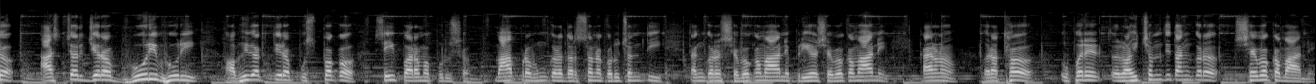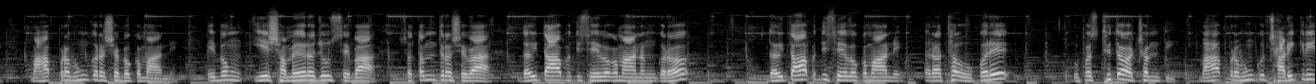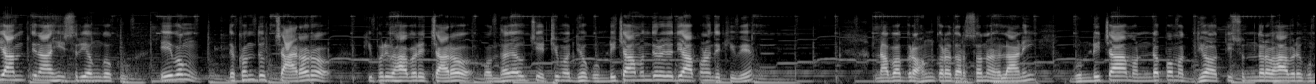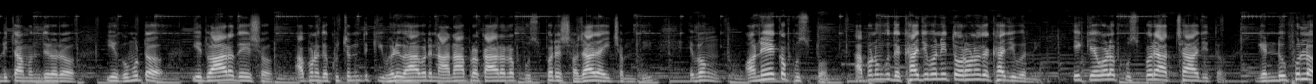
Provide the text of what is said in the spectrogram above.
ଆଶ୍ଚର୍ଯ୍ୟର ଭୂରି ଭୂରି ଅଭିବ୍ୟକ୍ତିର ପୁଷ୍ପକ ସେହି ପରମ ପୁରୁଷ ମହାପ୍ରଭୁଙ୍କର ଦର୍ଶନ କରୁଛନ୍ତି ତାଙ୍କର ସେବକମାନେ ପ୍ରିୟ ସେବକମାନେ କାରଣ ରଥ ଉପରେ ରହିଛନ୍ତି ତାଙ୍କର ସେବକମାନେ ମହାପ୍ରଭୁଙ୍କର ସେବକମାନେ ଏବଂ ଏ ସମୟର ଯେଉଁ ସେବା ସ୍ୱତନ୍ତ୍ର ସେବା ଦୈତାପତି ସେବକମାନଙ୍କର ଦୈତାପତି ସେବକମାନେ ରଥ ଉପରେ ଉପସ୍ଥିତ ଅଛନ୍ତି ମହାପ୍ରଭୁଙ୍କୁ ଛାଡ଼ିକିରି ଯାଆନ୍ତି ନାହିଁ ଶ୍ରୀଅଙ୍ଗକୁ ଏବଂ ଦେଖନ୍ତୁ ଚାରର କିପରି ଭାବରେ ଚାର ବନ୍ଧାଯାଉଛି ଏଠି ମଧ୍ୟ ଗୁଣ୍ଡିଚା ମନ୍ଦିର ଯଦି ଆପଣ ଦେଖିବେ ନବଗ୍ରହଙ୍କର ଦର୍ଶନ ହେଲାଣି ଗୁଣ୍ଡିଚା ମଣ୍ଡପ ମଧ୍ୟ ଅତି ସୁନ୍ଦର ଭାବରେ ଗୁଣ୍ଡିଚା ମନ୍ଦିରର ଇଏ ଗୁମୁଟ ଇଏ ଦ୍ୱାର ଦେଶ ଆପଣ ଦେଖୁଛନ୍ତି କିଭଳି ଭାବରେ ନାନା ପ୍ରକାରର ପୁଷ୍ପରେ ସଜା ଯାଇଛନ୍ତି ଏବଂ ଅନେକ ପୁଷ୍ପ ଆପଣଙ୍କୁ ଦେଖାଯିବନି ତୋରଣ ଦେଖାଯିବନି ଇଏ କେବଳ ପୁଷ୍ପରେ ଆଚ୍ଛାଦିତ ଗେଣ୍ଡୁ ଫୁଲ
